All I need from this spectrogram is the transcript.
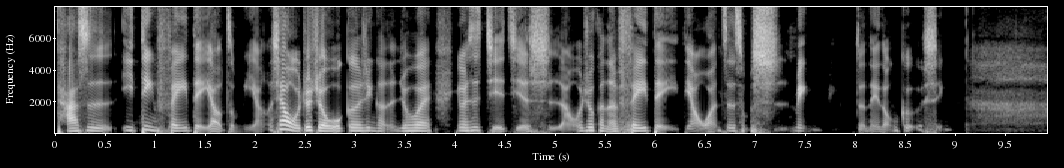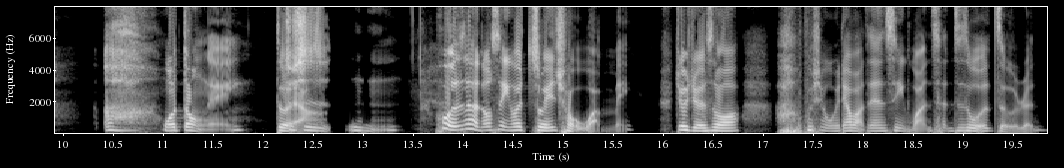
他是一定非得要怎么样。像我就觉得我个性可能就会因为是结节使然，我就可能非得一定要完成什么使命的那种个性啊。我懂哎，对啊，嗯。或者是很多事情会追求完美，就觉得说啊不行，我一定要把这件事情完成，这是我的责任。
